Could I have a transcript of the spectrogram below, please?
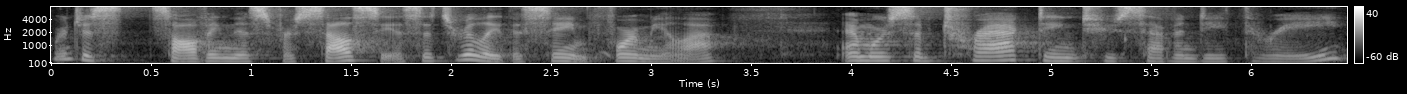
We're just solving this for Celsius. It's really the same formula. And we're subtracting 273.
